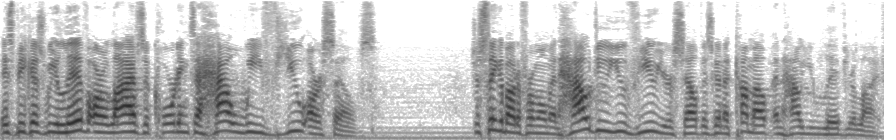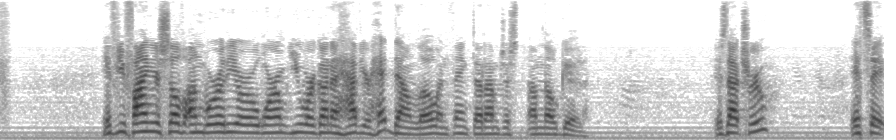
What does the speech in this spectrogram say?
It's because we live our lives according to how we view ourselves. Just think about it for a moment. How do you view yourself is going to come out in how you live your life. If you find yourself unworthy or a worm, you are going to have your head down low and think that I'm just, I'm no good. Is that true? It's a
